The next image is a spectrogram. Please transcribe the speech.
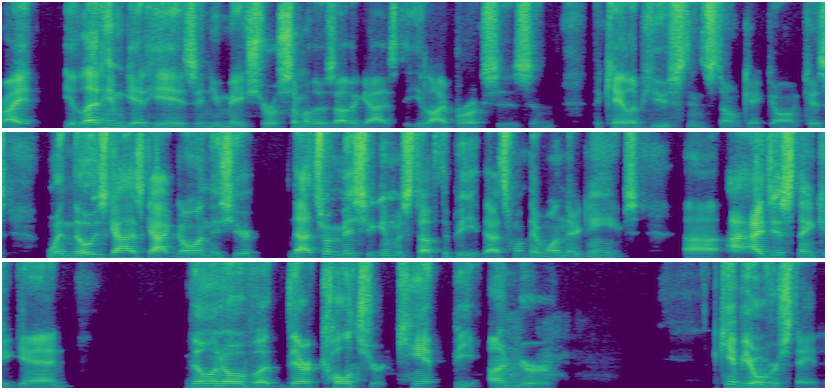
right? You let him get his, and you make sure some of those other guys, the Eli Brookses and the Caleb Houstan's, don't get going. Because when those guys got going this year, that's when Michigan was tough to beat. That's when they won their games. Uh, I, I just think again, Villanova, their culture can't be under, can't be overstated.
